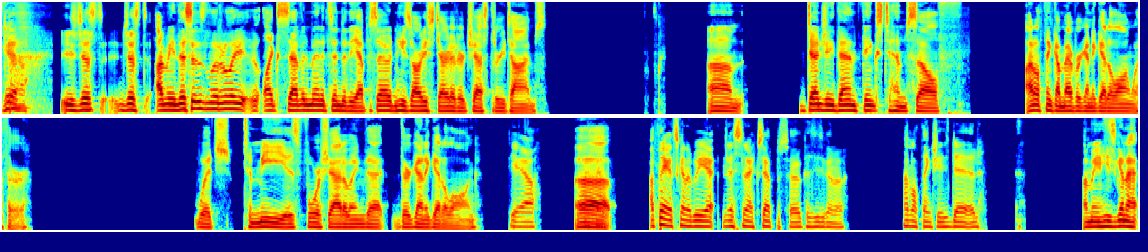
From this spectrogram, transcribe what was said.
Yeah. He's just, just, I mean, this is literally like seven minutes into the episode and he's already stared at her chest three times. Um, Denji then thinks to himself, I don't think I'm ever going to get along with her. Which to me is foreshadowing that they're going to get along. Yeah. Uh, I think it's gonna be in this next episode because he's gonna. I don't think she's dead. I mean, he's going to,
